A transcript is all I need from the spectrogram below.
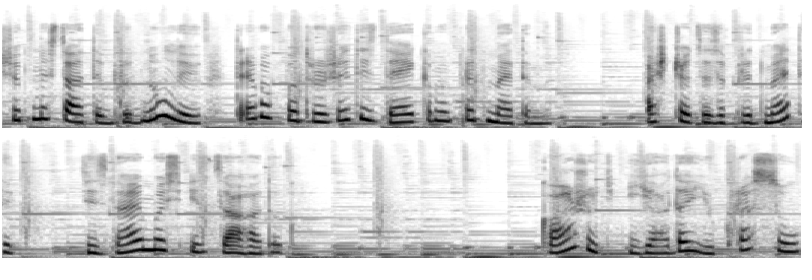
Щоб не стати бруднулею, треба подружитись з деякими предметами. А що це за предмети? Дізнаємось із загадок. Кажуть, я даю красу,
